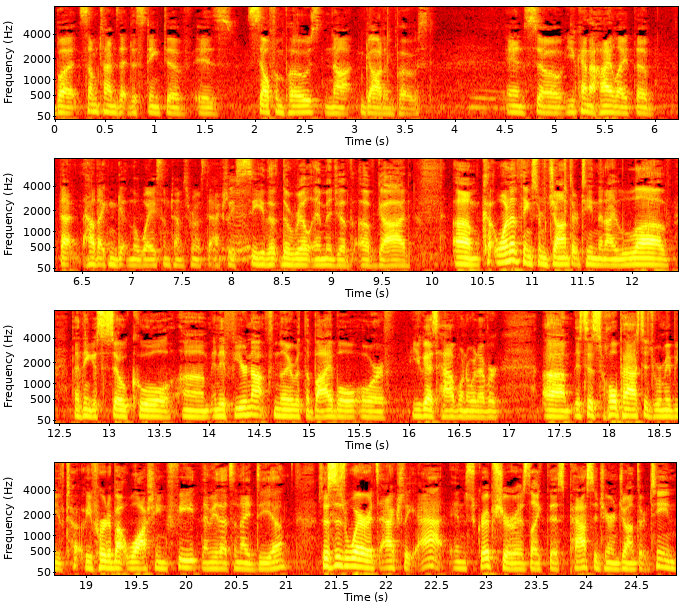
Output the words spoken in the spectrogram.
But sometimes that distinctive is self-imposed, not God-imposed. And so you kind of highlight the that how that can get in the way sometimes for us to actually see the, the real image of, of God. Um, one of the things from John 13 that I love, that I think is so cool, um, and if you're not familiar with the Bible or if you guys have one or whatever, um, it's this whole passage where maybe you've, t- you've heard about washing feet. Maybe that's an idea. So this is where it's actually at in Scripture, is like this passage here in John 13,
